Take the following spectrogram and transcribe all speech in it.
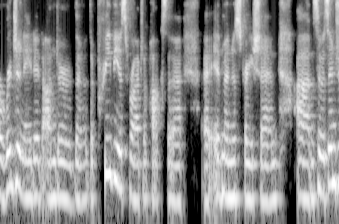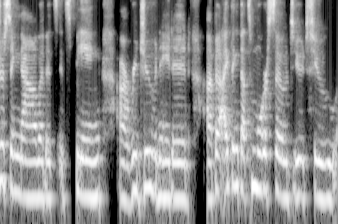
originated under the, the previous Rajapaksa uh, administration. Um, so it's interesting now that it's it's being uh, rejuvenated, uh, but I think that's more so due to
